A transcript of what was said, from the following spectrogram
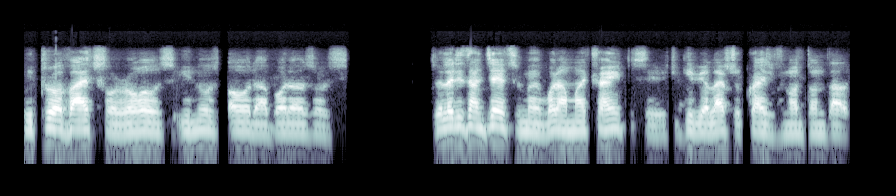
He provides for us. He knows all that bothers us. So, ladies and gentlemen, what am I trying to say? To give your life to Christ you've not done that.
